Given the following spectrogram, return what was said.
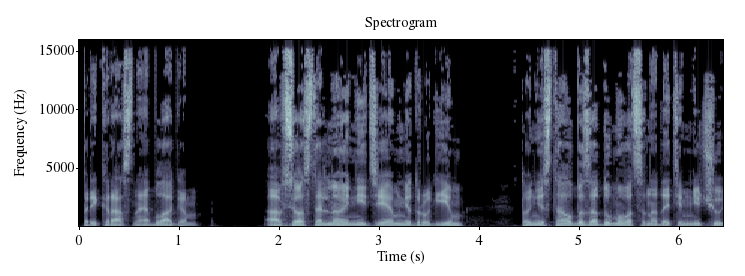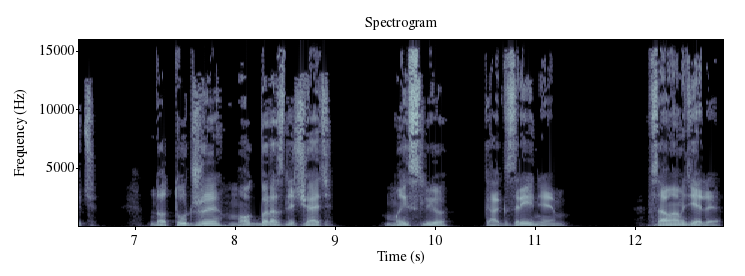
прекрасное благом, а все остальное ни тем, ни другим, то не стал бы задумываться над этим ничуть, но тут же мог бы различать мыслью, как зрением. В самом деле,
